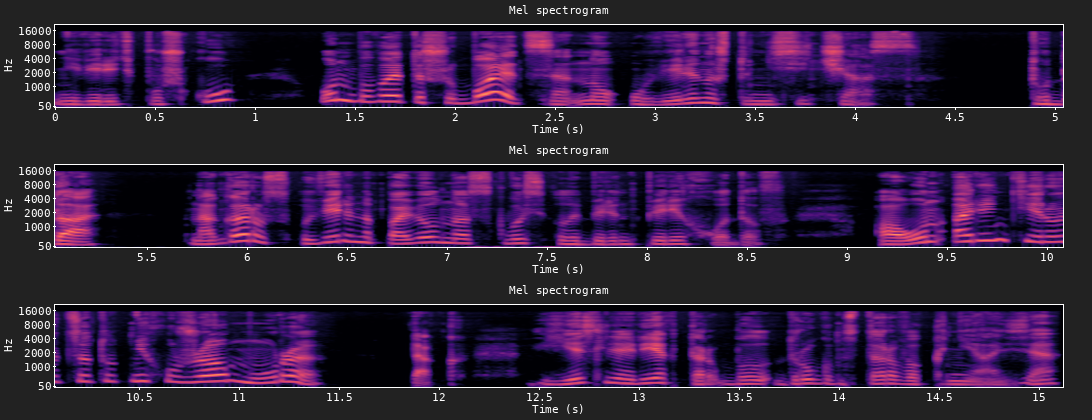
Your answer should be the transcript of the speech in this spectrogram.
Не верить Пушку? Он, бывает, ошибается, но уверена, что не сейчас. «Туда!» Нагарус уверенно повел нас сквозь лабиринт переходов. А он ориентируется тут не хуже Амура. Так, если ректор был другом старого князя,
